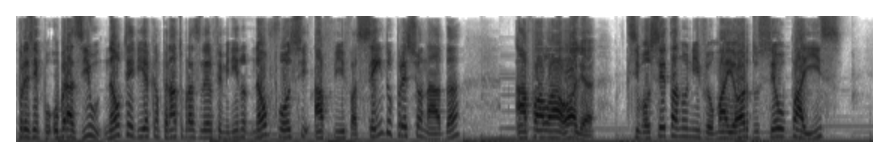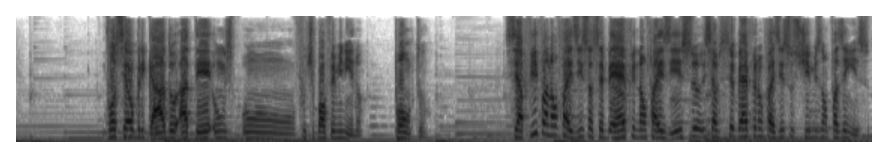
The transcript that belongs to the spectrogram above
Por exemplo, o Brasil não teria campeonato brasileiro feminino não fosse a FIFA sendo pressionada a falar, olha, se você tá no nível maior do seu país, você é obrigado a ter um, um futebol feminino. Ponto. Se a FIFA não faz isso, a CBF não faz isso, e se a CBF não faz isso, os times não fazem isso.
